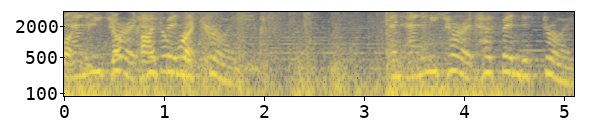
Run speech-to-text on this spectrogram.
An enemy turret has been record. destroyed. An enemy turret has been destroyed.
